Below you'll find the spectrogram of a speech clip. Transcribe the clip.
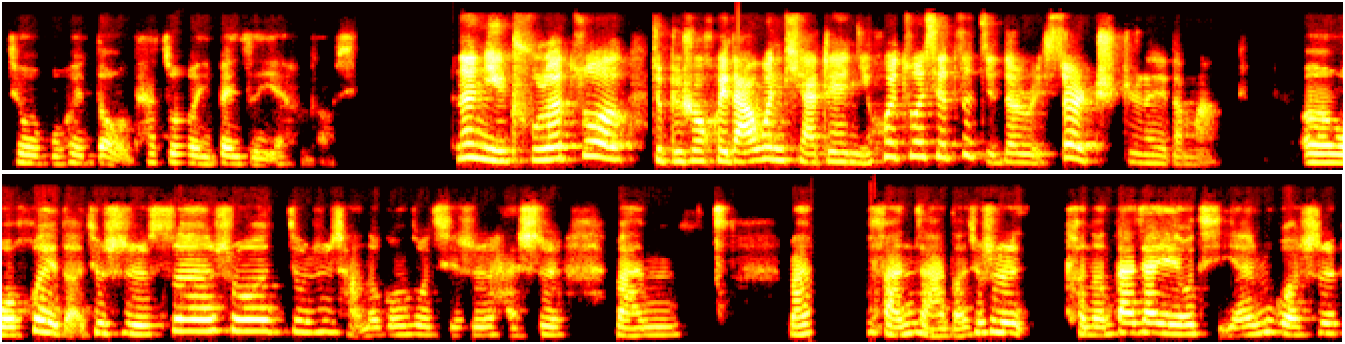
就不会动。他做一辈子也很高兴。那你除了做，就比如说回答问题啊这些，你会做一些自己的 research 之类的吗？嗯，我会的。就是虽然说就日常的工作其实还是蛮蛮繁杂的，就是。可能大家也有体验，如果是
